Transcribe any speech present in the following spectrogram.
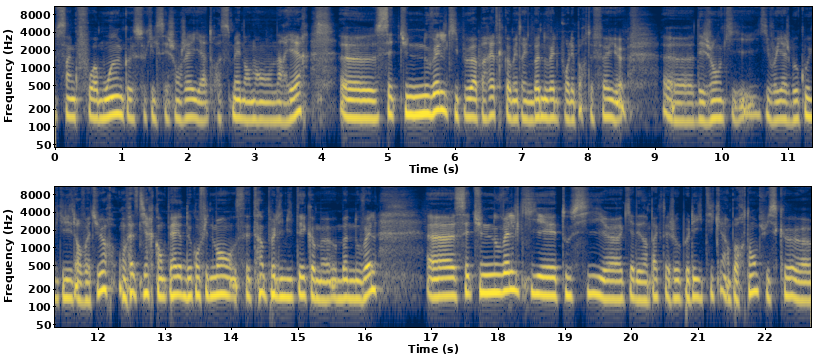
5 fois moins que ce qu'il s'échangeait il y a 3 semaines en, arrière. Euh, c'est une nouvelle qui peut apparaître comme étant une bonne nouvelle pour les portefeuilles euh, euh, des gens qui, voyagent beaucoup et qui utilisent leur voiture. On va se dire qu'en période de confinement, c'est un peu limité comme euh, bonne nouvelle. Euh, c'est une nouvelle qui est aussi euh, qui a des impacts géopolitiques importants puisque euh,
